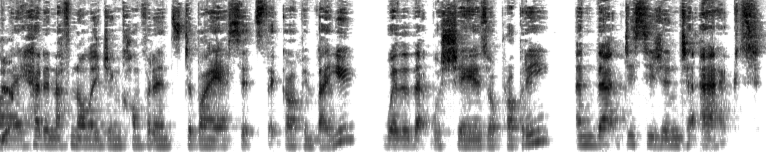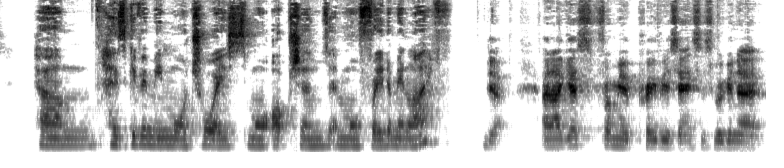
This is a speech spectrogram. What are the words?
yeah. I had enough knowledge and confidence to buy assets that go up in value, whether that was shares or property. And that decision to act um, has given me more choice, more options, and more freedom in life. Yeah. And I guess from your previous answers, we're going to,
